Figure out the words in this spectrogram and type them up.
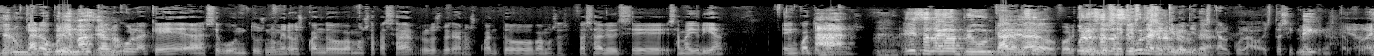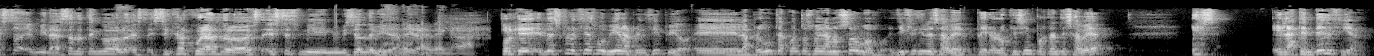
dar un poco de imagen, calcula que, eh, según tus números, ¿cuándo vamos a pasar los veganos? ¿Cuánto vamos a pasar esa mayoría? ¿En cuántos Ah, años? esa es la gran pregunta. Claro, Esa- claro, porque bueno, esa yo es la sé que segunda esto sí que lo pregunta. tienes calculado. Esto sí que Me- lo tienes calculado. esto, mira, esto lo tengo, lo- estoy calculándolo. Esta este es mi, mi misión de vida, mira. Venga, va. Porque es que lo decías muy bien al principio. Eh, la pregunta ¿cuántos veganos somos? Difícil de saber, pero lo que es importante saber es eh, la tendencia.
